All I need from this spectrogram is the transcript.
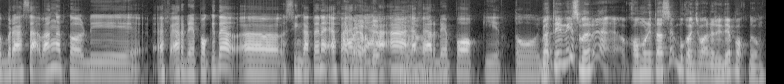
berasa banget kalau di FR Depok kita eh, singkatannya FR, FR ya, Dep- Ah, ah. FR Depok gitu. Berarti Jadi, ini sebenarnya komunitasnya bukan cuma ada di Depok dong?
